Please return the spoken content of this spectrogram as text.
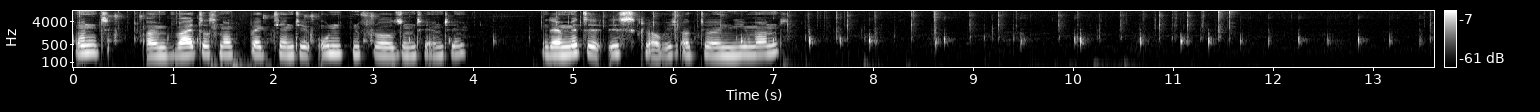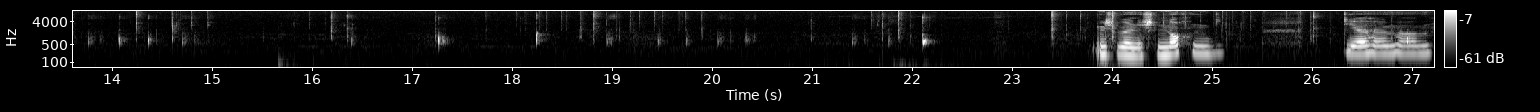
Und ein weiteres Knockback TNT und ein Frozen TNT. In der Mitte ist, glaube ich, aktuell niemand. Ich will nicht noch einen Dia-Helm haben.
